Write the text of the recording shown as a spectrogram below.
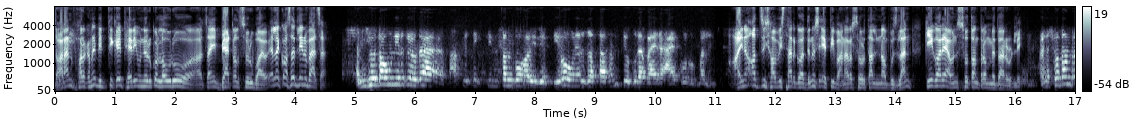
धरान फर्कने बित्तिकै फेरि उनीहरूको लौरो चाहिँ ब्याटल सुरु भयो। यसलाई कसरी लिनु भएको छ? अनि यो त उनीहरूको एउटा सांस्कृतिक चिन्तनको अभिव्यक्ति हो उनीहरू जस्ता छन् त्यो कुरा बाहिर आएको रूपमा लिन्छ। होइन अझै सविस्तार गरिदिनुहोस् यति भनेर श्रोताले नबुझ्लान्। के गरे हुन् स्वतन्त्र उम्मेद्वारहरूले? होइन स्वतन्त्र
